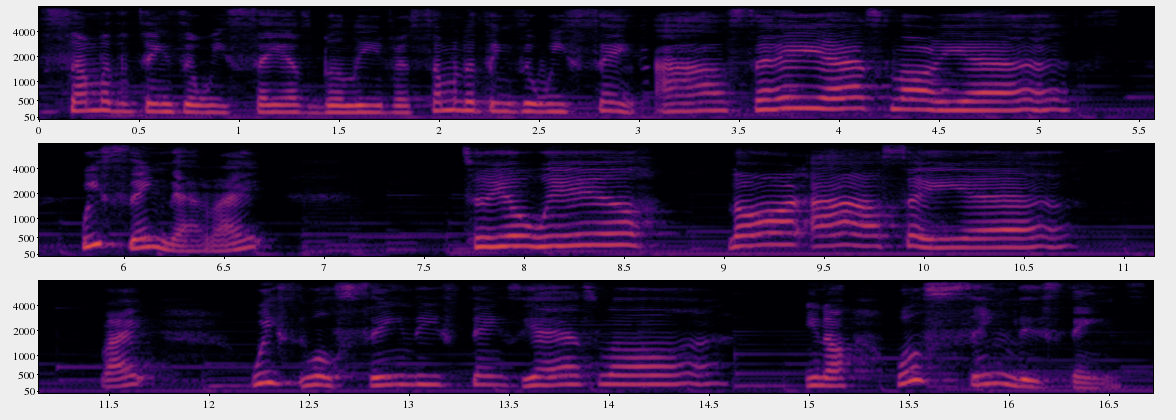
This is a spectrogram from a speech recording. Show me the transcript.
Some of the things that we say as believers, some of the things that we sing, I'll say yes, Lord, yes. We sing that, right? To your will, Lord, I'll say yes. Right? We will sing these things, yes, Lord. You know, we'll sing these things.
